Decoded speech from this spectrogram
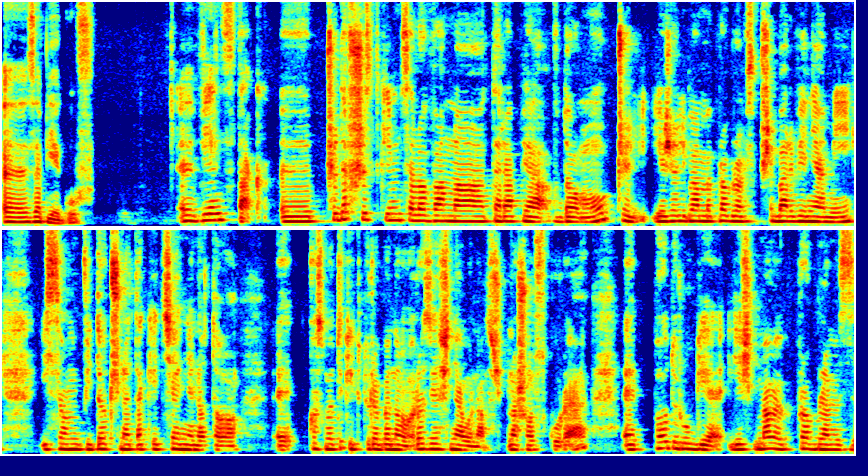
e, zabiegów? E, więc tak, e, przede wszystkim celowana terapia w domu, czyli jeżeli mamy problem z przebarwieniami i są widoczne takie cienie, no to kosmetyki, które będą rozjaśniały nas, naszą skórę. E, po drugie, jeśli mamy problem z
